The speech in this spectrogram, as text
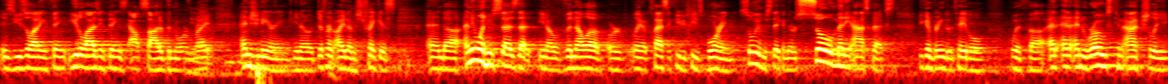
is utilizing thing, utilizing things outside of the norm, right? Engineering, you know, different items, trinkets, and uh, anyone who says that you know vanilla or you know, classic PvP is boring, sorely mistaken. There's so many aspects you can bring to the table with, uh, and, and and rogues can actually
